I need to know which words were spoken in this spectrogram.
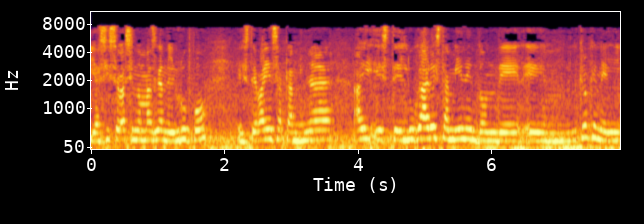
y así se va haciendo más grande el grupo. Este, váyanse a caminar. Hay este, lugares también en donde, eh, creo que en el,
